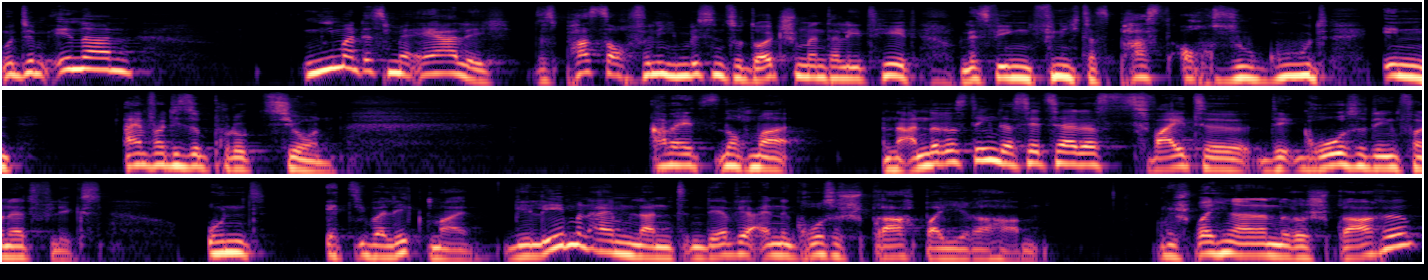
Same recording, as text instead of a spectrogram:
und im Innern niemand ist mehr ehrlich. Das passt auch, finde ich, ein bisschen zur deutschen Mentalität. Und deswegen finde ich, das passt auch so gut in einfach diese Produktion. Aber jetzt nochmal ein anderes Ding. Das ist jetzt ja das zweite große Ding von Netflix. Und jetzt überlegt mal. Wir leben in einem Land, in dem wir eine große Sprachbarriere haben. Wir sprechen eine andere Sprache,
